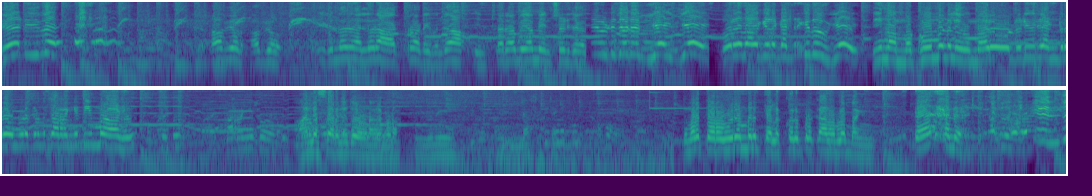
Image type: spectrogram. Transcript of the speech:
ഏ ടീമേ അഭിയോട് അഭിയോട് ഇവന്റെ നല്ലൊരു ആക്ടറാണ് ഇവന്റെ ഇൻസ്റ്റാഗ്രാമിൽ ഞാൻ മെൻഷൻ കുറെ നാൾക്കിടെ കണ്ടിരിക്കുന്നു. ഇവന്മാർ ഓൾറെഡി ഒരു രണ്ട് റൗണ്ട് കിടന്ന് കറങ്ങിയ ടീമാണ് മനസ്സറിഞ്ഞ് തോന്നണം കേട്ടോ. ഇതിന് എല്ലാം നമ്മുടെ തുറവൂരമ്പലം തിലക്കൊലപ്പുഴ കാണാനുള്ള ഭംഗി? എന്ത്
